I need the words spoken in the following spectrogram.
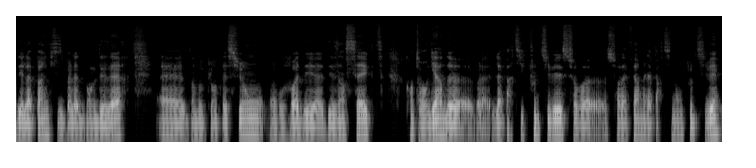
lapins qui se baladent dans le désert, dans nos plantations, on revoit des, insectes. Quand on regarde voilà, la partie cultivée sur, sur la ferme et la partie non cultivée,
